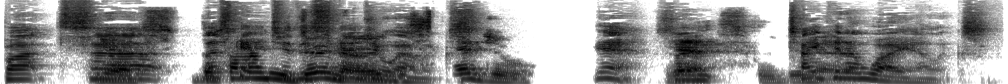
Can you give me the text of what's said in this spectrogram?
But uh, yes, let's get into the schedule, is the Alex. Schedule. Yeah. So yes, take it away, Alex.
